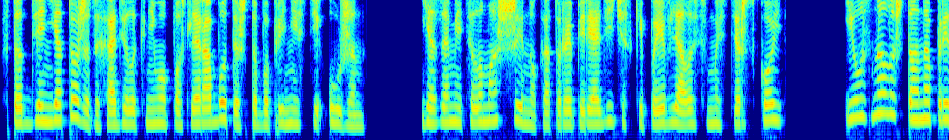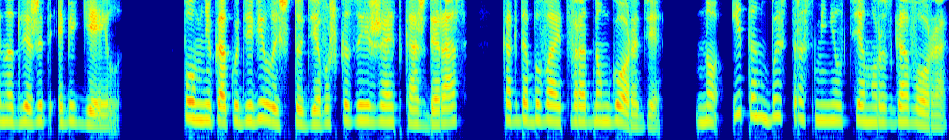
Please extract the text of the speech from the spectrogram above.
В тот день я тоже заходила к нему после работы, чтобы принести ужин. Я заметила машину, которая периодически появлялась в мастерской, и узнала, что она принадлежит Эбигейл. Помню, как удивилась, что девушка заезжает каждый раз, когда бывает в родном городе, но Итан быстро сменил тему разговора.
